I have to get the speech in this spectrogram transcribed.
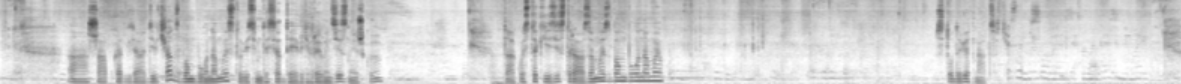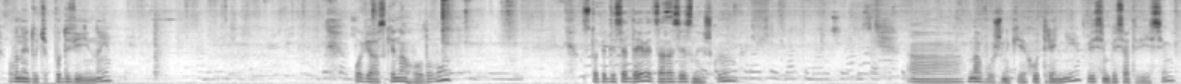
Шапка для дівчат з бомбонами 189 гривень зі знижкою. Так, ось такі зі стразами з бомбонами. 119. Вони йдуть подвійні. Пов'язки на голову. 159 зараз зі знижкою. А, навушники хутряні 88.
